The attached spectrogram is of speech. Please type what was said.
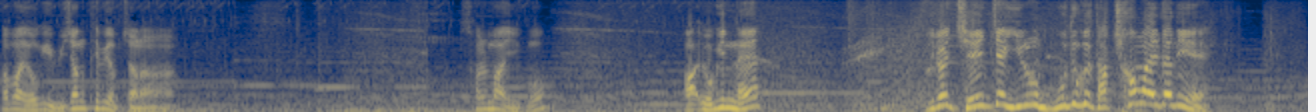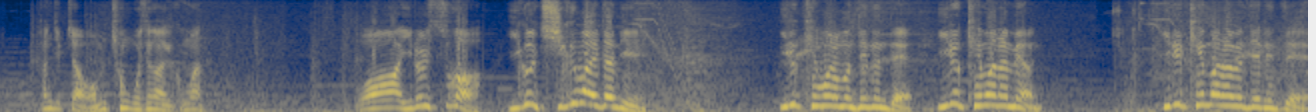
봐봐 여기 위장 탭이 없잖아 설마 이거? 아 여기 있네? 이런 젠장 이런 모든 걸 다 처음 알다니 편집자 엄청 고생하겠구만 와 이럴 수가. 이걸 지금 알다니. 이렇게만 하면 되는데 이렇게만 하면 이렇게만 하면 되는데.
